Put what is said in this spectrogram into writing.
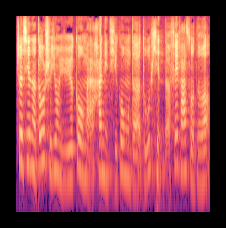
这些呢都是用于购买哈尼提供的毒品的非法所得。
